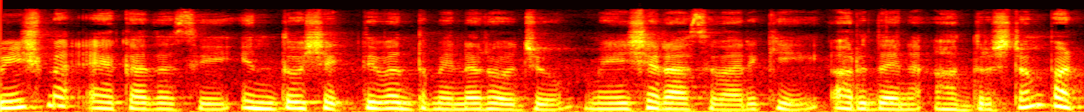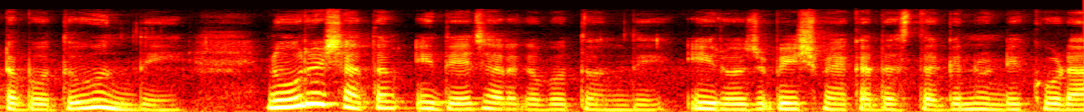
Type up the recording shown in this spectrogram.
భీష్మ ఏకాదశి ఎంతో శక్తివంతమైన రోజు. మేషరాశి వారికి అరుదైన అదృష్టం పట్టబోతూ ఉంది. నూరు శాతం ఇదే జరగబోతోంది. ఈరోజు భీష్మ ఏకాదశి దగ్గర నుండి కూడా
